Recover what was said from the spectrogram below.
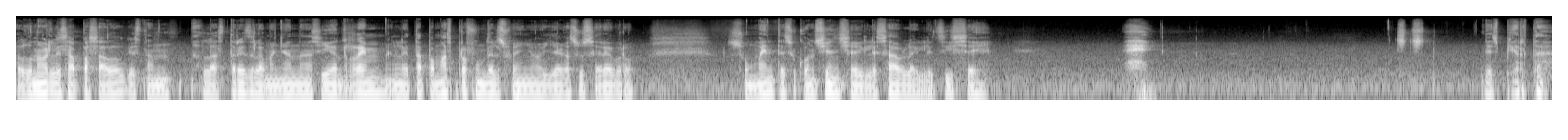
¿Alguna vez les ha pasado que están a las 3 de la mañana así en REM, en la etapa más profunda del sueño, y llega su cerebro, su mente, su conciencia y les habla y les dice, hey, despierta.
